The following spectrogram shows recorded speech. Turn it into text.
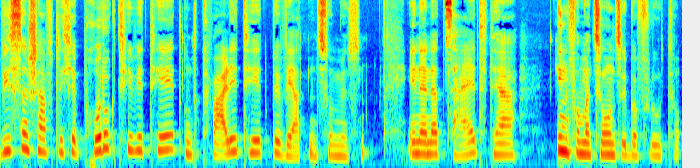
wissenschaftliche Produktivität und Qualität bewerten zu müssen. In einer Zeit der Informationsüberflutung.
